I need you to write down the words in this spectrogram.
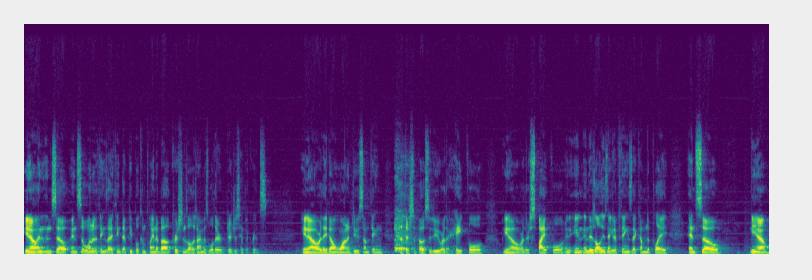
You know, and, and so and so one of the things that I think that people complain about Christians all the time is well, they're they're just hypocrites, you know, or they don't want to do something that they're supposed to do, or they're hateful, you know, or they're spiteful, and, and, and there's all these negative things that come into play. And so, you know,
